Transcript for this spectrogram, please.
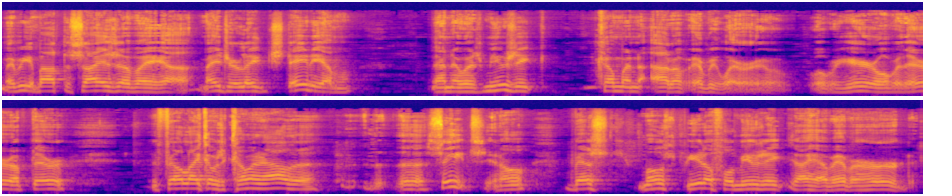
maybe about the size of a uh, major league stadium. And there was music coming out of everywhere, over here, over there, up there it felt like it was coming out of the, the, the seats, you know. Best, most beautiful music I have ever heard.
